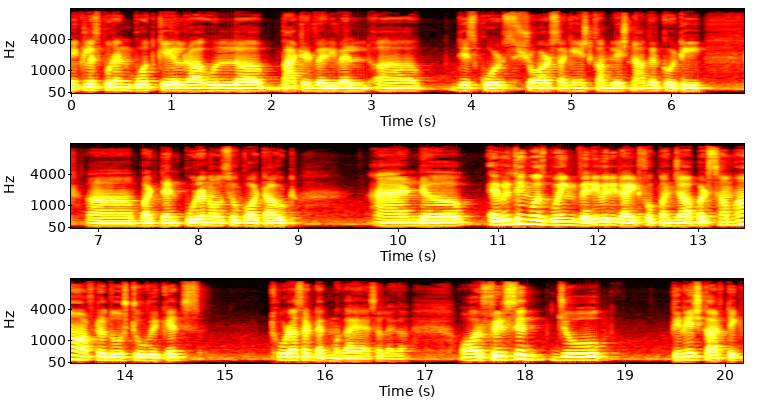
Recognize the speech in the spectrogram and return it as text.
Nicholas Pooran both K L Rahul batted very well this courts shots against Kamlesh Nagarkoti but then Pooran also got out and everything was going very very right for Punjab but somehow after those two wickets थोड़ा सा डगमगाया ऐसा लगा। और फिर से जो दिनेश कार्तिक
